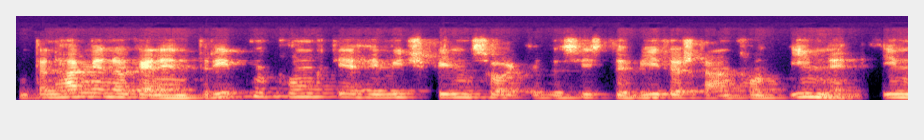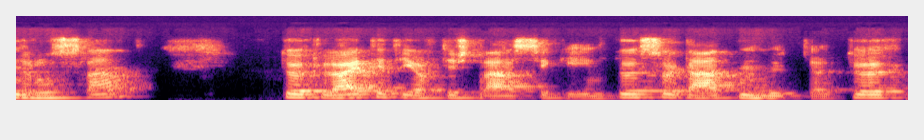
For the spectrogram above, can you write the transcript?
Und dann haben wir noch einen dritten Punkt, der hier mitspielen sollte. Das ist der Widerstand von innen in Russland durch Leute, die auf die Straße gehen, durch Soldatenmütter, durch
